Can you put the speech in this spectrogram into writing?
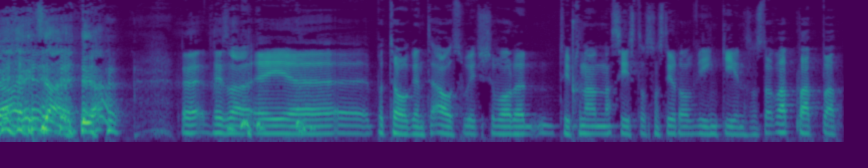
Ja, exakt. Ja. Eh, det är så här, i, eh, på tågen till Auschwitz så var det typ sådana nazister som stod där och vinkade in som stod vapp, vapp, vapp.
